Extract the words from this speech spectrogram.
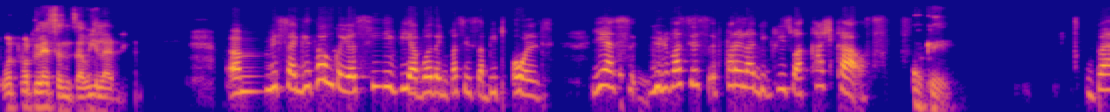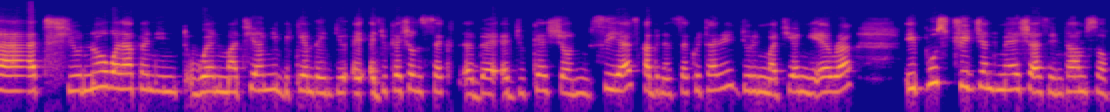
what, what lessons are we learning? Um, Mr. Githongo, your CV about the university is a bit old. Yes, universities, parallel degrees were cash cows. Okay. But you know what happened in, when Matiang'i became the edu education sec, uh, the education CS cabinet secretary during Matiang'i era, he put stringent measures in terms of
